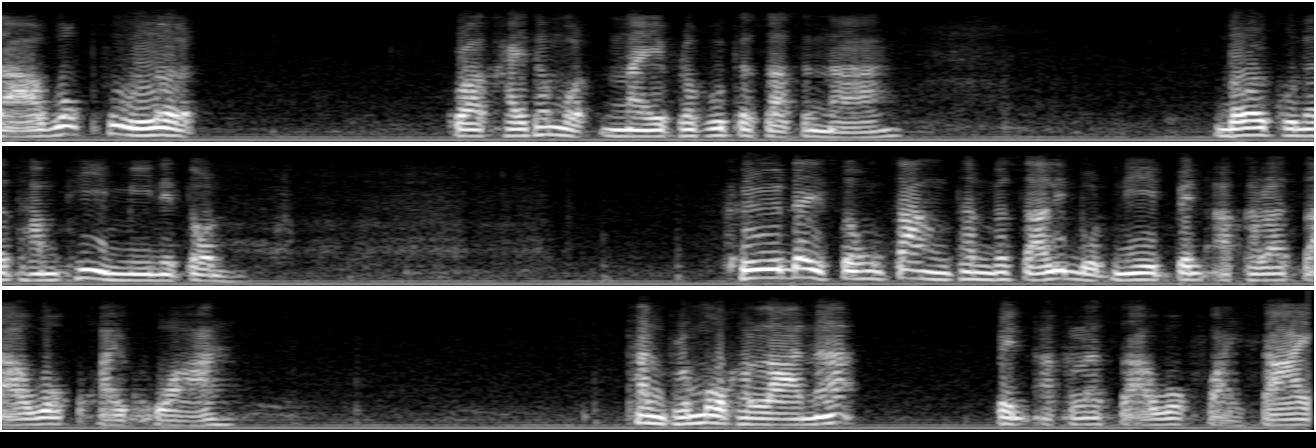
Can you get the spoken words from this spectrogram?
สาวกผู้เลิศ กว่าใครทั้งหมดในพระพุทธศาสนา โดยคุณธรรมที่มีในตน คือได้ทรงตั้งท่านภาษาลิบุตรนี้เป็นอัครสาวกขวายขวา ท่านพระโมคคัลลานะ เป็นอัครสาวกฝ่ายซ้าย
